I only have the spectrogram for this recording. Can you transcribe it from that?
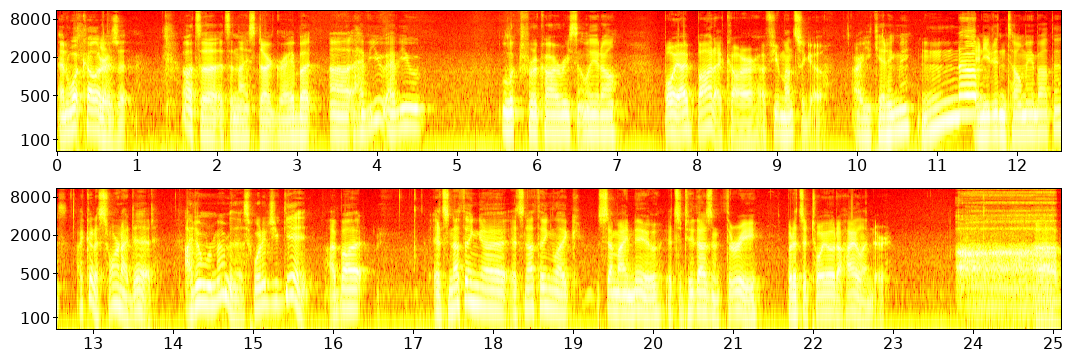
And what color Yeah. is it? Oh, it's a it's a nice dark gray. But uh, have you have you looked for a car recently at all? Boy, I bought a car a few months ago. Are you kidding me? Nope. And you didn't tell me about this? I could have sworn I did. I don't remember this. What did you get? I bought. It's nothing. Uh, it's nothing like semi new. It's a 2003, but it's a Toyota Highlander. Oh. Uh,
